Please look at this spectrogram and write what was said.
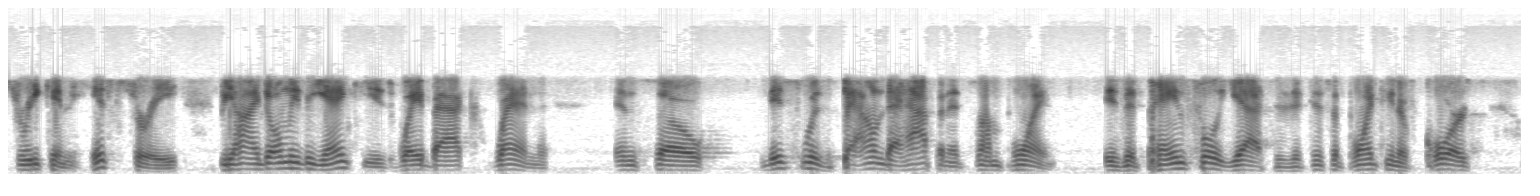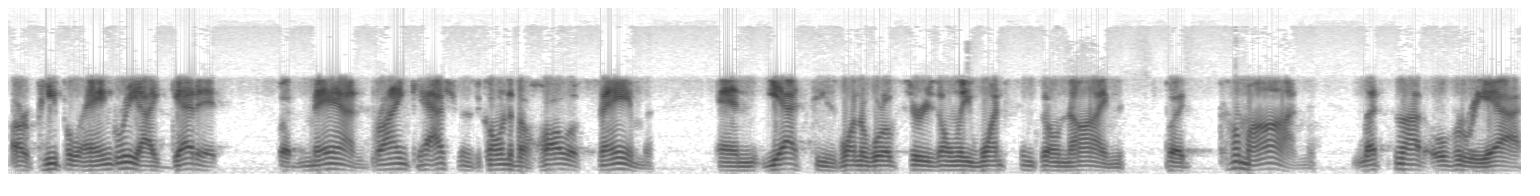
streak in history, behind only the Yankees way back when. And so this was bound to happen at some point. Is it painful? Yes. Is it disappointing? Of course. Are people angry? I get it. But man, Brian Cashman's going to the Hall of Fame. And yes, he's won a World Series only once since 09. But come on, let's not overreact.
